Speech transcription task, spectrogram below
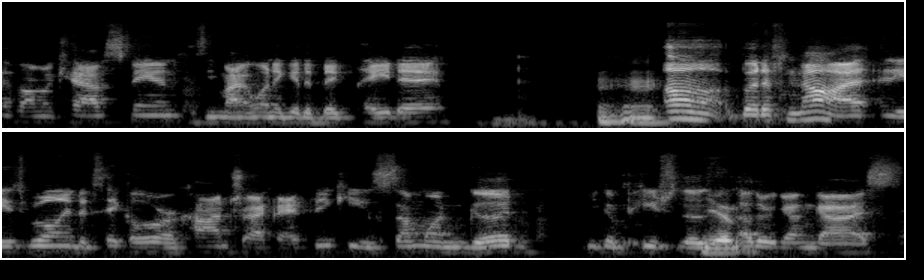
if I'm a Cavs fan because he might want to get a big payday. Mm-hmm. Uh, but if not, and he's willing to take a lower contract, I think he's someone good. You can teach those yep. other young guys.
